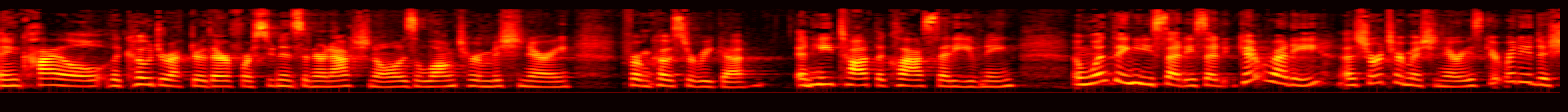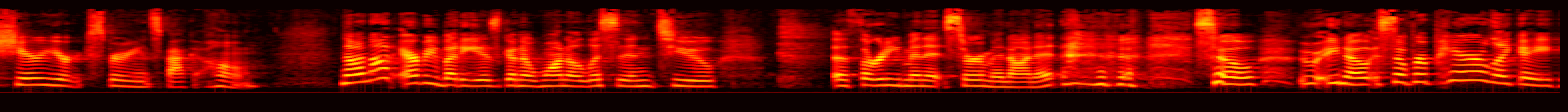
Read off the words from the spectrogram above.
And Kyle, the co director there for Students International, is a long term missionary from Costa Rica. And he taught the class that evening. And one thing he said, he said, Get ready, as short term missionaries, get ready to share your experience back at home. Now, not everybody is going to want to listen to a 30 minute sermon on it. so, you know, so prepare like a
